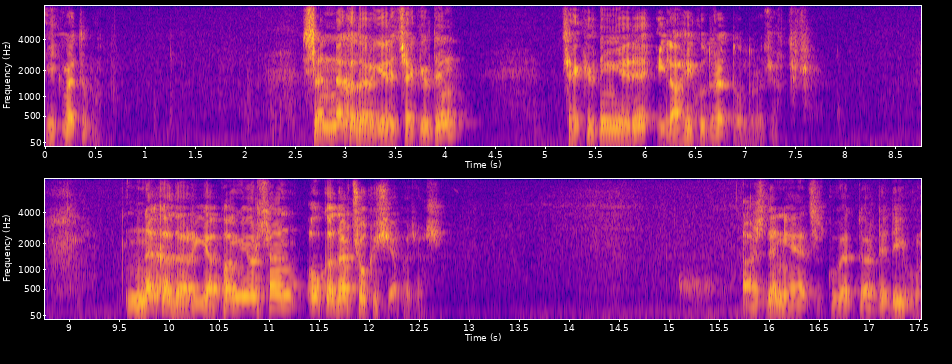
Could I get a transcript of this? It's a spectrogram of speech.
hikmeti bu. Sen ne kadar geri çekildin, çekildiğin yeri ilahi kudret dolduracaktır. Ne kadar yapamıyorsan o kadar çok iş yapacaksın. Acde nihayetsiz kuvvet var dediği bu.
